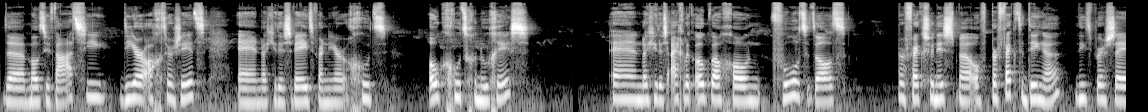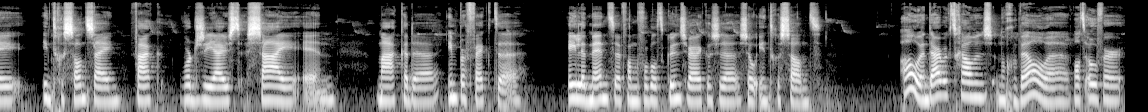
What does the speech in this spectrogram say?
de motivatie die erachter zit. En dat je dus weet wanneer goed ook goed genoeg is. En dat je dus eigenlijk ook wel gewoon voelt dat perfectionisme of perfecte dingen niet per se interessant zijn. Vaak worden ze juist saai en maken de imperfecte elementen van bijvoorbeeld kunstwerken ze zo interessant. Oh, en daar heb ik trouwens nog wel uh, wat over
